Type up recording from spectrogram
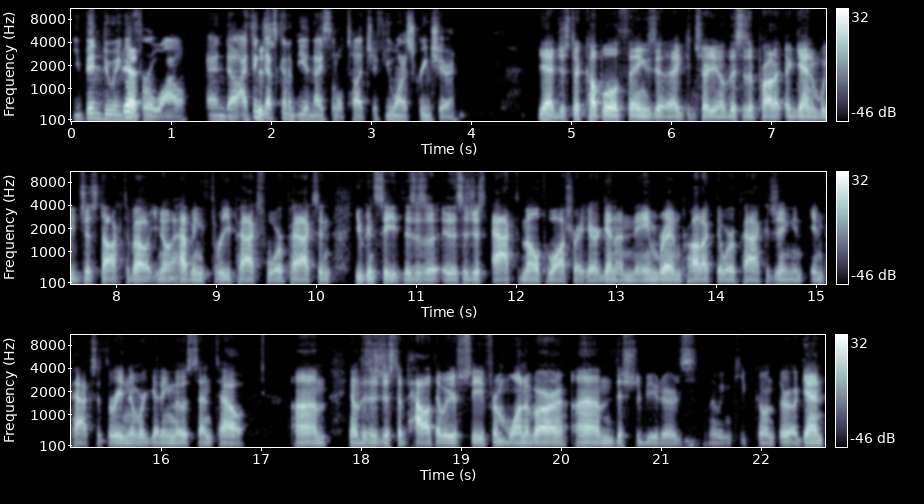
you've been doing yeah. it for a while, and uh, I think just, that's going to be a nice little touch if you want to screen share. Yeah, just a couple of things that I can show you. Know, this is a product. Again, we just talked about you know having three packs, four packs, and you can see this is a this is just Act mouthwash right here. Again, a name brand product that we're packaging in, in packs of three, and then we're getting those sent out. Um, you know, this is just a pallet that we received from one of our um, distributors that we can keep going through. Again,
